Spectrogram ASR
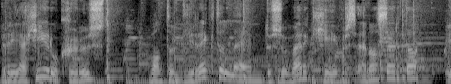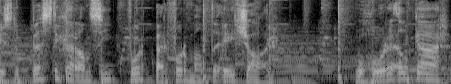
Reageer ook gerust, want een directe lijn tussen werkgevers en Acerta is de beste garantie voor performante HR. We horen elkaar.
